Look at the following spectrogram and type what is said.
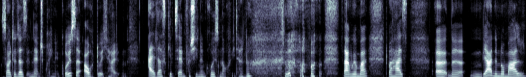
sollte das in der entsprechenden Größe auch durchhalten. All das gibt es ja in verschiedenen Größen auch wieder. Ne? Aber sagen wir mal, du hast äh, eine, ja, eine normal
